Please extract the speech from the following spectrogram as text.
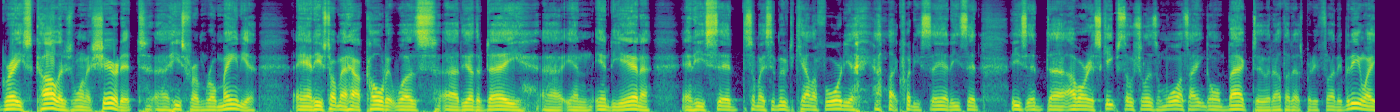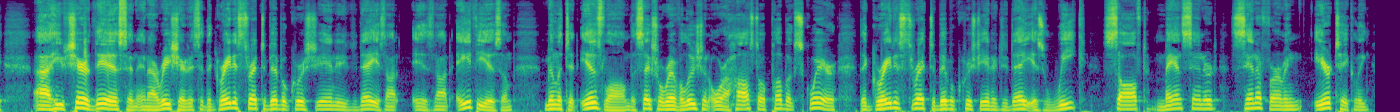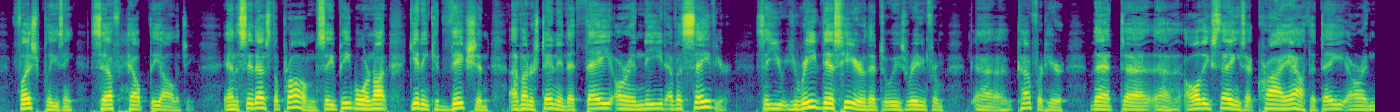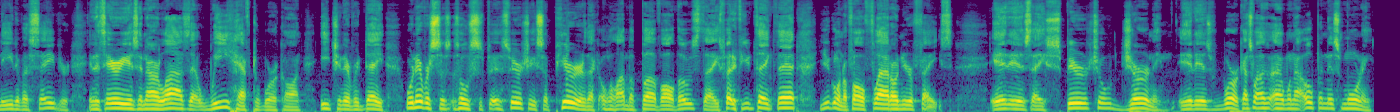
Grace College, the one that shared it. he's from Romania, and he was talking about how cold it was uh, the other day uh, in Indiana, and he said somebody said move to California. I like what he said. He said he said uh, I've already escaped socialism once. I ain't going back to it. I thought that's pretty funny. But anyway, uh, he shared this, and, and I reshared it. it. Said the greatest threat to biblical Christianity today is not is not atheism, militant Islam, the sexual revolution, or a hostile public square. The greatest threat to biblical Christianity today is weak soft, man centered, sin affirming, ear tickling, flesh pleasing, self help theology. And see, that's the problem. See, people are not getting conviction of understanding that they are in need of a Savior. So you, you read this here that he's reading from uh, Comfort here that uh, uh, all these things that cry out that they are in need of a Savior. And it's areas in our lives that we have to work on each and every day. We're never so, so spiritually superior that, oh, well, I'm above all those things. But if you think that, you're going to fall flat on your face. It is a spiritual journey. It is work. That's why I, when I opened this morning,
